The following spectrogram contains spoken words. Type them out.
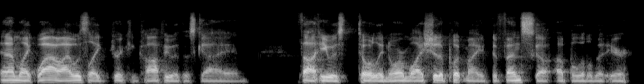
And I'm like, wow, I was like drinking coffee with this guy and thought he was totally normal. I should have put my defense up a little bit here.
